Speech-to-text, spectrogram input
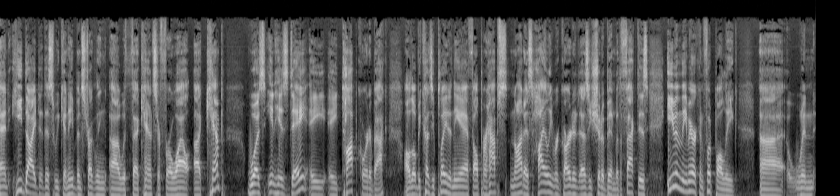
and he died this weekend. He'd been struggling uh, with uh, cancer for a while. Uh, Kemp was in his day a, a top quarterback, although because he played in the AFL, perhaps not as highly regarded as he should have been. But the fact is, even the American Football League, uh, when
